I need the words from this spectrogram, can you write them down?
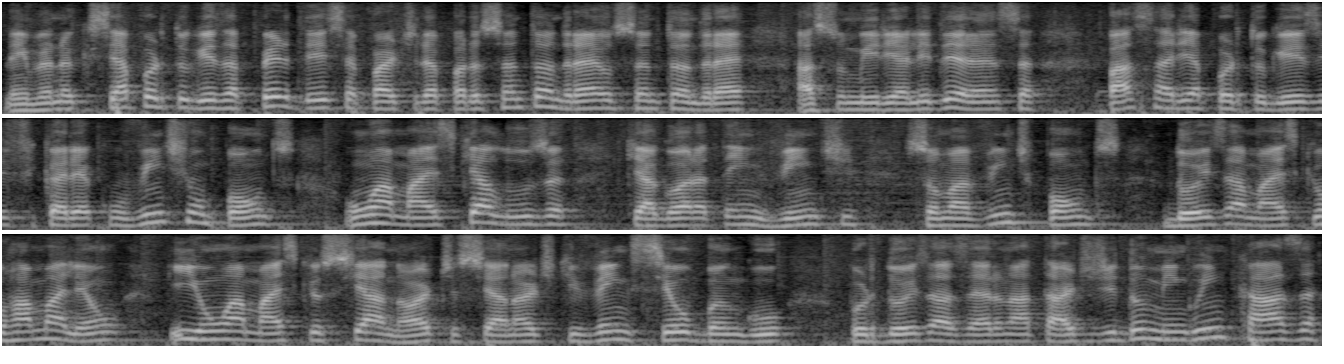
Lembrando que se a portuguesa perdesse a partida para o Santo André, o Santo André assumiria a liderança, passaria a portuguesa e ficaria com 21 pontos, um a mais que a Lusa, que agora tem 20, soma 20 pontos, dois a mais que o Ramalhão e um a mais que o Cianorte, o Cianorte que venceu o Bangu por 2 a 0 na tarde de domingo em casa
